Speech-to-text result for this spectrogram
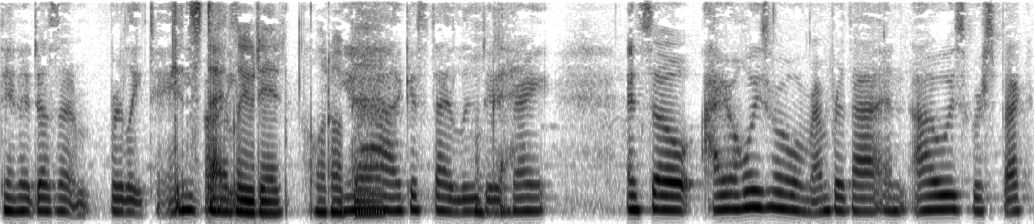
then it doesn't relate to anybody. It's diluted a little yeah, bit. Yeah, it gets diluted, okay. right? And so I always will remember that, and I always respect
